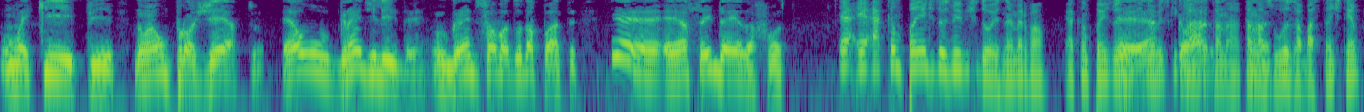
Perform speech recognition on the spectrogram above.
uma equipe, não é um projeto, é o grande líder, o grande salvador da pátria. E é, é essa a ideia da foto. É, é, a campanha de 2022, né, Merval? É a campanha de 2022 é, que, claro, está na, tá nas ruas há bastante tempo.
